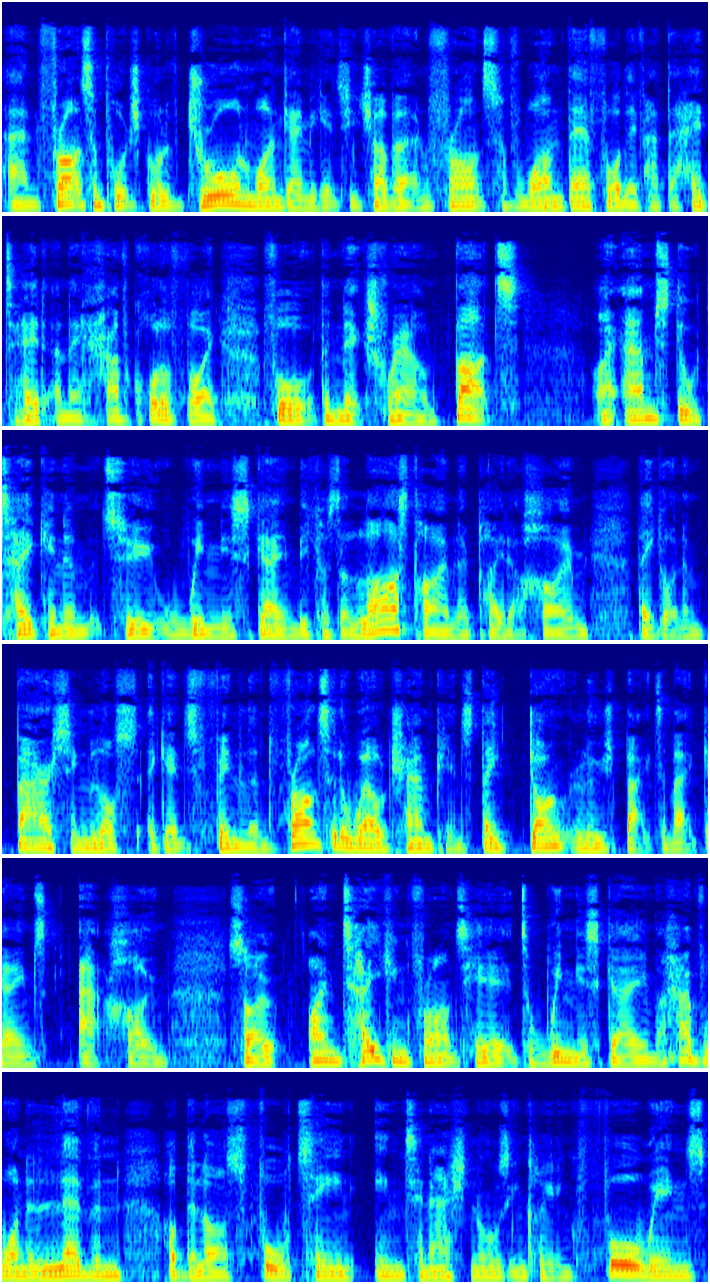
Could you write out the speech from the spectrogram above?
And France and Portugal have drawn one game against each other, and France have won. Therefore, they've had the head to head and they have qualified for the next round. But I am still taking them to win this game because the last time they played at home, they got an embarrassing loss against Finland. France are the world champions. They don't lose back to back games at home. So I'm taking France here to win this game. They have won 11 of the last 14 internationals, including four wins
